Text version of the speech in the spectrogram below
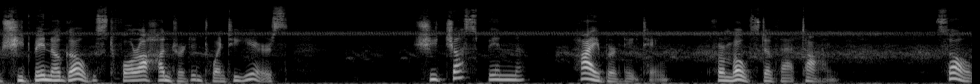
She'd been a ghost for a hundred and twenty years. She'd just been hibernating for most of that time. So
